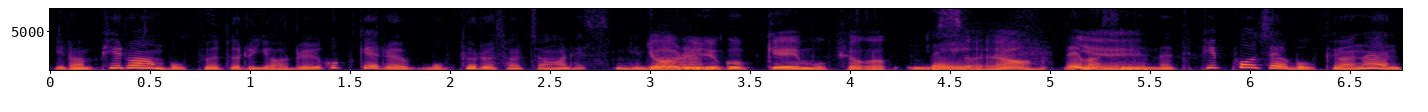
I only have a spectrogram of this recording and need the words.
이런 필요한 목표들을 17개를 목표를 설정을 했습니다. 17개의 목표가 네. 있어요. 네, 예. 맞습니다. 피포즈의 목표는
